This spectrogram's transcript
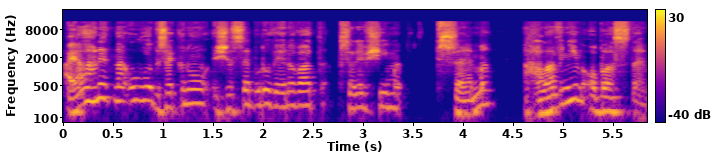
A já hned na úvod řeknu, že se budu věnovat především třem hlavním oblastem,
